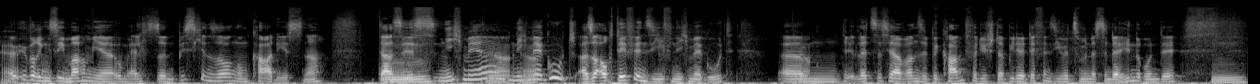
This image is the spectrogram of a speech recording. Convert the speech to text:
Ja. Äh, übrigens, sie machen mir, um ehrlich zu sein, ein bisschen Sorgen um Cardis, ne? Das mhm. ist nicht mehr, ja, nicht mehr gut. Also auch defensiv nicht mehr gut. Ähm, ja. Letztes Jahr waren sie bekannt für die stabile Defensive, zumindest in der Hinrunde. Mhm.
